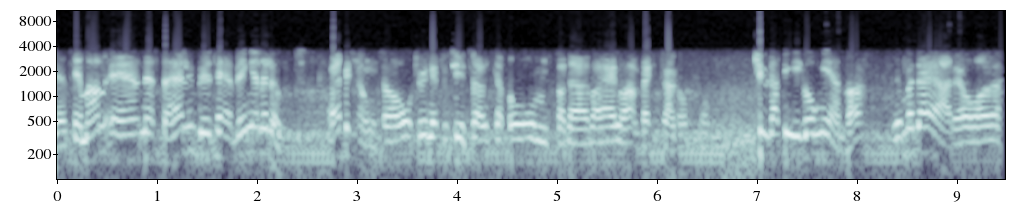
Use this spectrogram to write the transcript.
Det ser man. Eh, nästa helg, blir det tävling eller lugnt? Det blir lugnt. Så åker vi ner till Sydsvenska på onsdag. Där var en och en halv vecka. Kul att det är igång igen, va? Jo, men det är det. Och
